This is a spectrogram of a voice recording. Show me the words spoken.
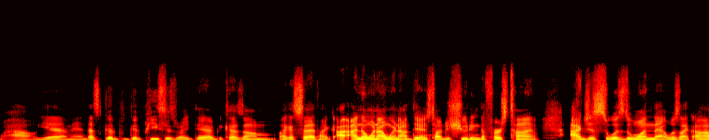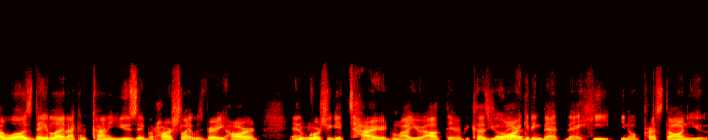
Wow, yeah, man, that's good, good pieces right there. Because, um, like I said, like I, I, know when I went out there and started shooting the first time, I just was the one that was like, ah, oh, well, it's daylight, I can kind of use it, but harsh light was very hard, and of mm-hmm. course, you get tired while you're out there because you oh, are yeah. getting that that heat, you know, pressed on you.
